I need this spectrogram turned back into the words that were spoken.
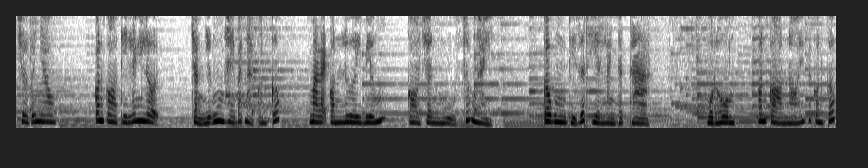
chơi với nhau. Con cò thì lanh lợi, chẳng những hay bắt nạt con cốc mà lại còn lười biếng, co chân ngủ suốt ngày. Cốc thì rất hiền lành thật thà. Một hôm, con cò nói với con cốc:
